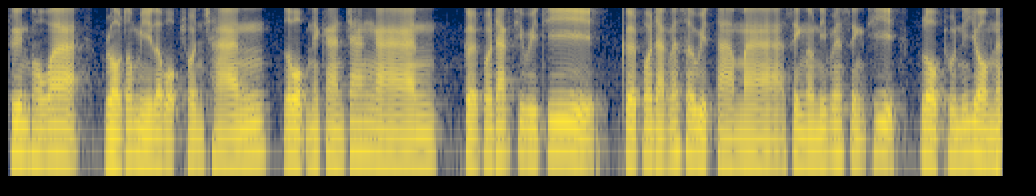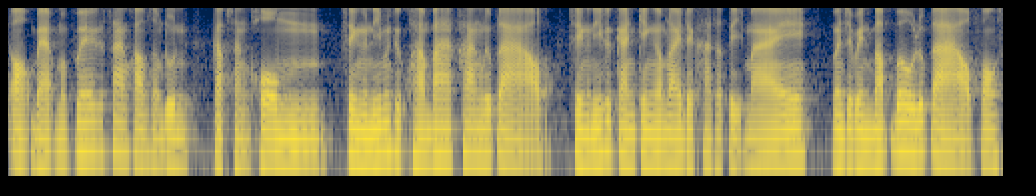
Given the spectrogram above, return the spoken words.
ขึ้น เพราะว่าเราต้องมีระบบชนชั้น ระบบในการจ้างงาน เกิด productivity เกิด product และ service ตามมา สิ่งเหล่านี้เป็นสิ่งที่ระบบทุนนิยมนั้นออกแบบมาเพื่อให้สร้างความสมดุล กับสังคม สิ่งเหล่านี้มันคือความบ้าคลั่งหรือเปล่า สิ่งเหล่านี้คือการเก็งกำไรโดยขาดสติไหมมันจะเป็นบับเบิลหรือเปล่า ฟองส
